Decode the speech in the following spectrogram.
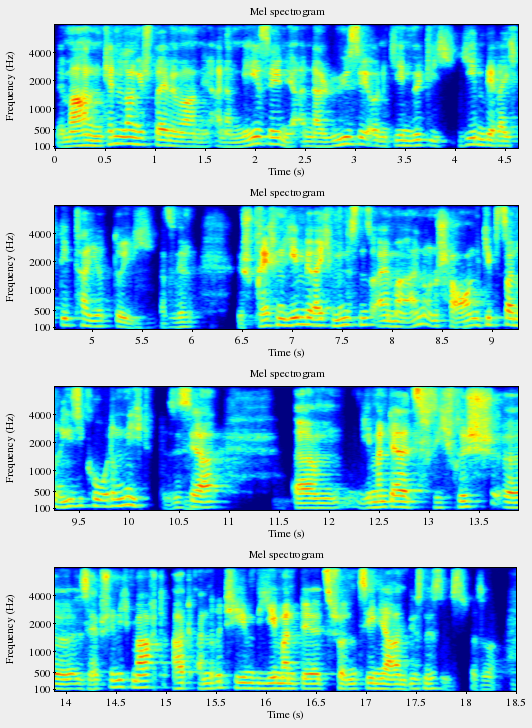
Wir machen ein Kennenlerngespräch, wir machen eine Anamnese, eine Analyse und gehen wirklich jeden Bereich detailliert durch. Also wir, wir sprechen jeden Bereich mindestens einmal an und schauen, gibt es da ein Risiko oder nicht. Das ist ja ähm, jemand, der jetzt sich frisch äh, selbstständig macht, hat andere Themen wie jemand, der jetzt schon zehn Jahre im Business ist. Also mhm.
